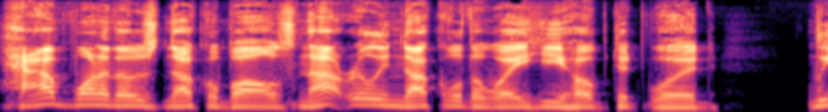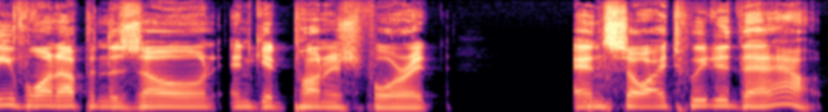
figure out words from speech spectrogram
have one of those knuckleballs, not really knuckle the way he hoped it would, leave one up in the zone and get punished for it. And so I tweeted that out.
